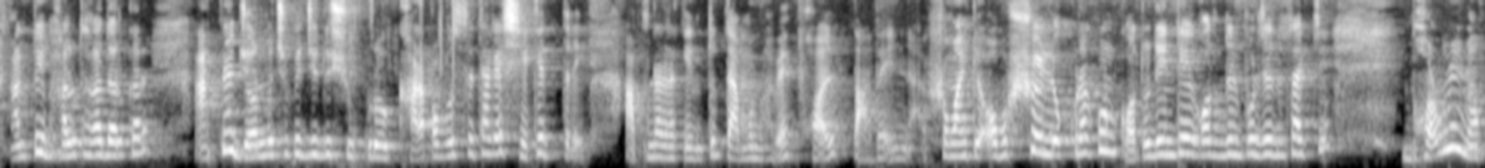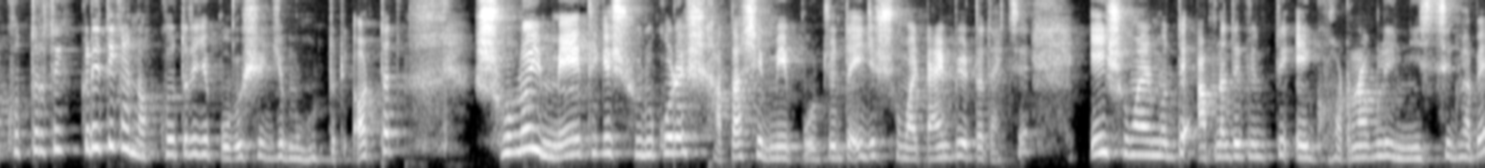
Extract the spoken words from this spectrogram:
একান্তই ভালো থাকা দরকার। আপনার জন্মছকে যদি শুক্র খারাপ অবস্থায় থাকে, সেক্ষেত্রে আপনারা কিন্তু তেমনভাবে ফল পাবেন না। সময়টি অবশ্যই লক্ষ্য রাখুন, কতদিন থেকে কতদিন পর্যন্ত থাকছে। ভরণী নক্ষত্র থেকে কৃতিকা নক্ষত্রে যে প্রবেশের যে মুহূর্তটি, অর্থাৎ ষোলোই মে থেকে শুরু করে সাতাশে মে পর্যন্ত এই যে সময় টাইম পিরিয়ডটা থাকছে, এই সময়ের মধ্যে আপনাদের কিন্তু এই ঘটনাগুলি নিশ্চিতভাবে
